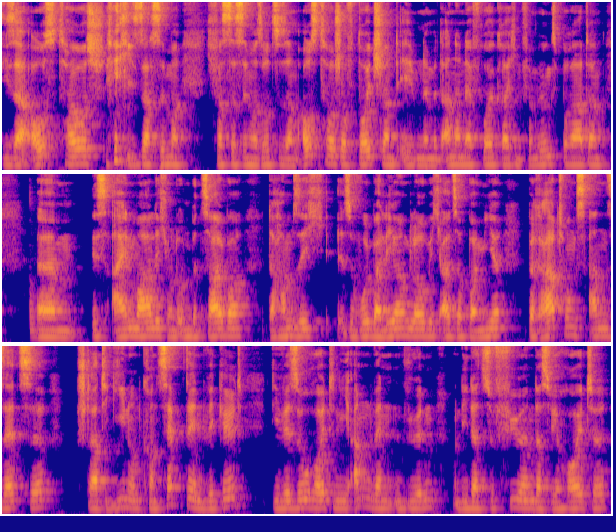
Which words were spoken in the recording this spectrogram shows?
Dieser Austausch, ich sag's immer, ich fasse das immer so zusammen, Austausch auf Deutschland-Ebene mit anderen erfolgreichen Vermögensberatern ähm, ist einmalig und unbezahlbar. Da haben sich sowohl bei Leon, glaube ich, als auch bei mir Beratungsansätze, Strategien und Konzepte entwickelt, die wir so heute nie anwenden würden und die dazu führen, dass wir heute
